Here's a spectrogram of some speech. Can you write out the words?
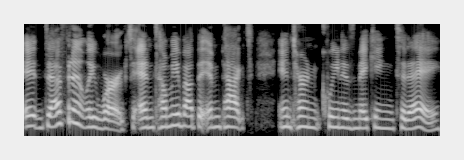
It definitely worked. And tell me about the impact Intern Queen is making today.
